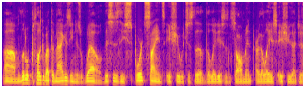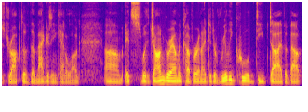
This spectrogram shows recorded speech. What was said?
Um, little plug about the magazine as well. This is the Sports Science issue, which is the, the latest installment or the latest issue that just dropped of the magazine catalog. Um, it's with Jon Gray on the cover, and I did a really cool deep dive about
